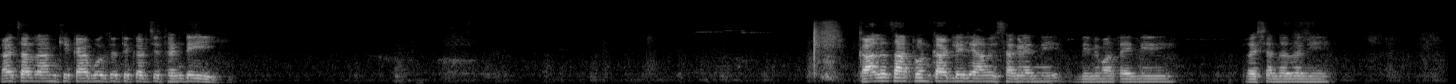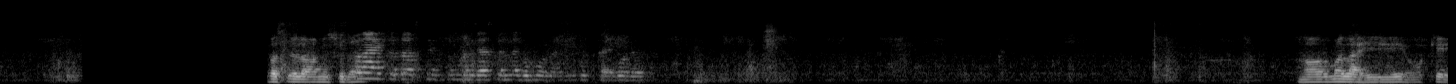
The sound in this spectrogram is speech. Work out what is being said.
काय चाललं? आणखी काय बोलते तिकडची थंडी. कालच आठवण काढलेली आम्ही सगळ्यांनी निलिमाताईंनी प्रशांत दादांनी बसलेलो आम्ही सुद्धा. नॉर्मल आहे ओके.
